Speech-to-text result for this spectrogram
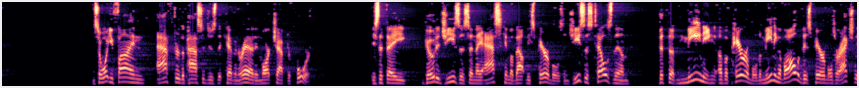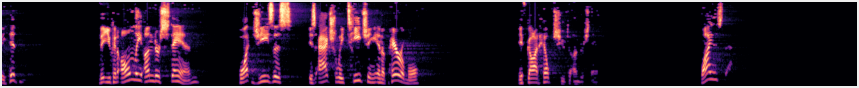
And so what you find after the passages that Kevin read in Mark chapter 4 is that they go to Jesus and they ask him about these parables and Jesus tells them that the meaning of a parable, the meaning of all of his parables are actually hidden. That you can only understand what Jesus is actually teaching in a parable if God helps you to understand. Why is that?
